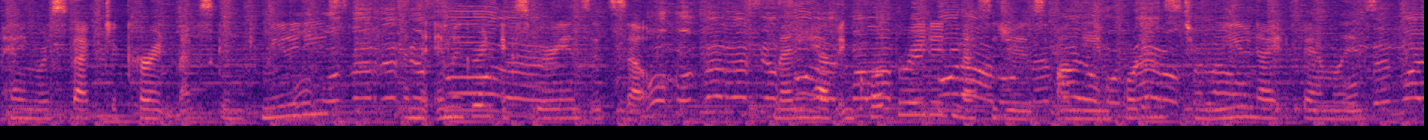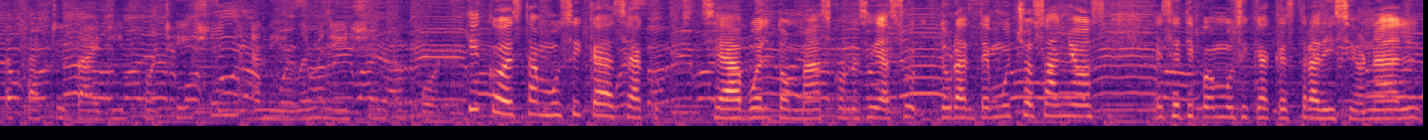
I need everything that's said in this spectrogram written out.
paying respect to current Mexican communities and the immigrant experience itself. Many have incorporated messages on the importance to reunite families affected by deportation and the elimination of borders. Esta música se ha, se ha vuelto más conocida. Durante muchos años ese tipo de música que es tradicional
